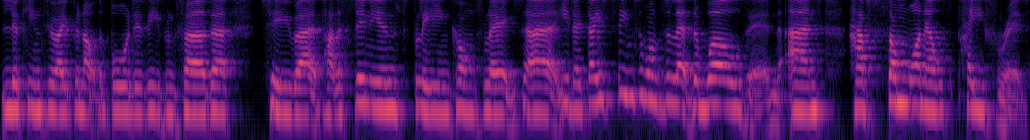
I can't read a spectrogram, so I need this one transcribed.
looking to open up the borders even further to uh, Palestinians fleeing conflict. Uh, you know, they seem to want to let the world in and have someone else pay for it,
